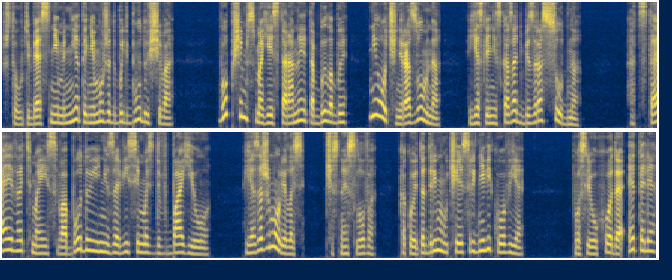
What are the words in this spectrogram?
что у тебя с ним нет и не может быть будущего. В общем, с моей стороны это было бы не очень разумно, если не сказать безрассудно. Отстаивать мои свободу и независимость в бою. Я зажмурилась, честное слово, какое-то дремучее средневековье. После ухода Этеля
